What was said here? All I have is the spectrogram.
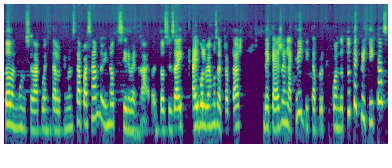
todo el mundo se da cuenta de lo que nos está pasando y no te sirve nada. Entonces ahí, volvemos a tratar de caer en la crítica, porque cuando tú te criticas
